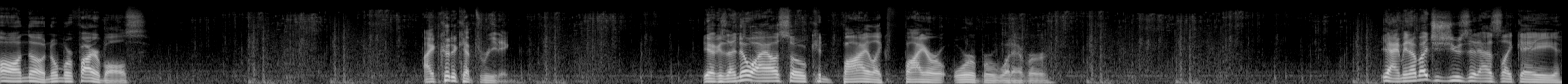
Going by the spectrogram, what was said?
Oh no, no more fireballs. I could have kept reading. Yeah, because I know I also can buy, like, fire orb or whatever. Yeah, I mean, I might just use it as, like, a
